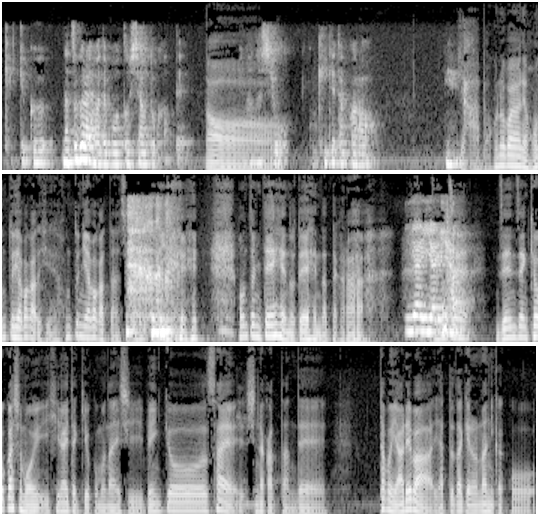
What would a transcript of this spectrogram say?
結局夏ぐらいまでぼーっとしちゃうとかって話を聞いてたから、ね。いやー僕の場合はね本当にやばかった本当にやばかったんですよ本当に本当に底辺の底辺だったから。いやいやい全然や全然教科書も開いた記憶もないし勉強さえしなかったんで多分やればやっただけの何かこ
